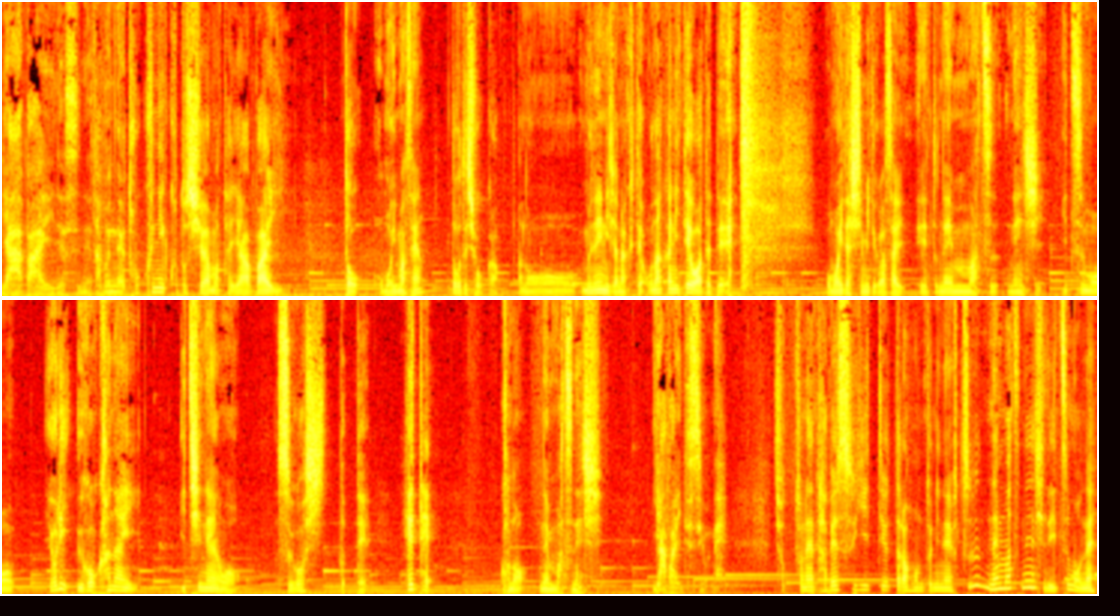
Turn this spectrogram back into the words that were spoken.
やばいですね。多分ね特に今年はまたやばいと思いません？どうでしょうか？あのー、胸にじゃなくてお腹に手を当てて思い出してみてください。えっ、ー、と、年末年始、いつもより動かない1年を過ごして経て、この年末年始、やばいですよね。ちょっとね、食べ過ぎって言ったら本当にね、普通年末年始でいつもね、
